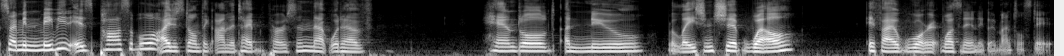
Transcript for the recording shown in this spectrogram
so I mean, maybe it is possible. I just don't think I'm the type of person that would have handled a new relationship well if I were wasn't in a good mental state.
